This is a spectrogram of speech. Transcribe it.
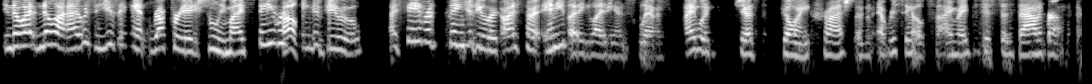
You know what? No, I was using it recreationally. My favorite Oh. thing to do, my favorite thing to do, if I saw anybody lighting a spliff, I would just go and crush them every single time. I just did that around. I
